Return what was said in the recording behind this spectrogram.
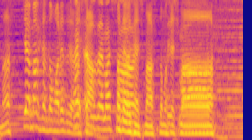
ます。じゃあ、マークさんどうもありがとうございました。はいありがとうございましたまたよろしくお願いします。どうも失礼します。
